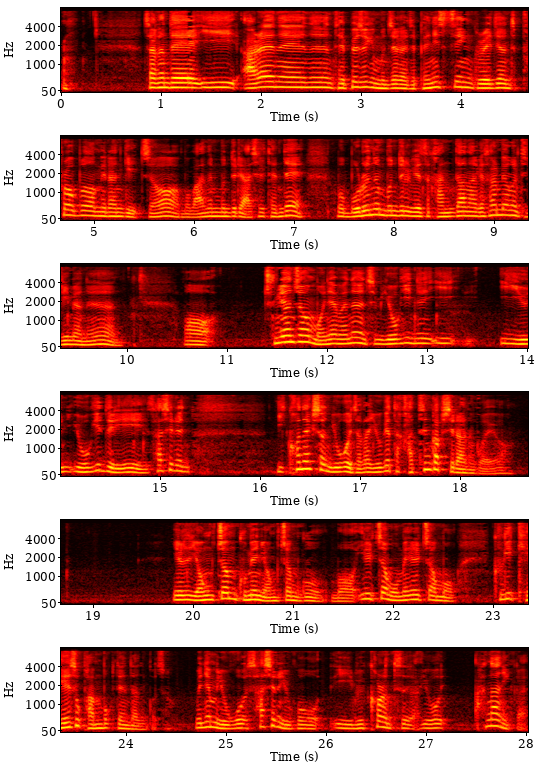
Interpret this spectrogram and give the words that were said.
자, 근데 이 RNN은 대표적인 문제가 이제 베니스팅 그레디언트 프로블럼이라는 게 있죠. 뭐 많은 분들이 아실 텐데 뭐 모르는 분들을 위해서 간단하게 설명을 드리면은 어 중요한 점은 뭐냐면은 지금 여기 있는 이, 이 여기들이 사실은 이 커넥션 요거 있잖아. 요게 다 같은 값이라는 거예요. 예를 들어 0.9면 0.9, 뭐 1.5면 1.5 그게 계속 반복된다는 거죠. 왜냐면 요거 사실은 요거 이 리커런트 요거 하나니까요.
